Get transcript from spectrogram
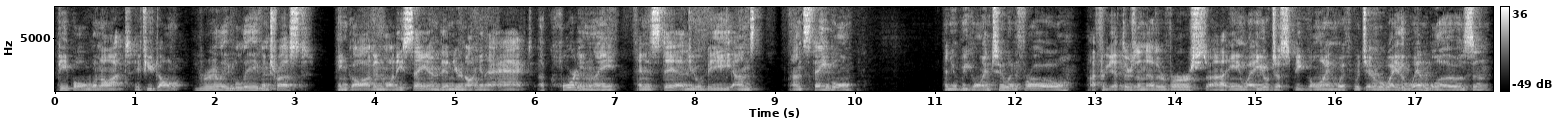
people will not, if you don't really believe and trust in God and what He's saying, then you're not going to act accordingly. And instead, you'll be un- unstable and you'll be going to and fro. I forget there's another verse. Uh, anyway, you'll just be going with whichever way the wind blows and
